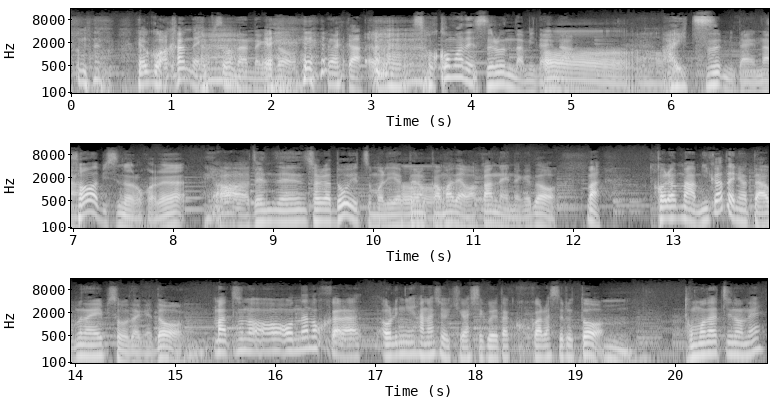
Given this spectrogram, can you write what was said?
よくわかんないエピソードなんだけど なんかそこまでするんだみたいな。ああいつみたいな。ーサービスなのかね？いやー全然それがどういうつもりでやったのかまでは分かんないんだけどまあこれはまあ見方によっては危ないエピソードだけど、まあ、その女の子から俺に話を聞かせてくれた子からすると、うん。友達のね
